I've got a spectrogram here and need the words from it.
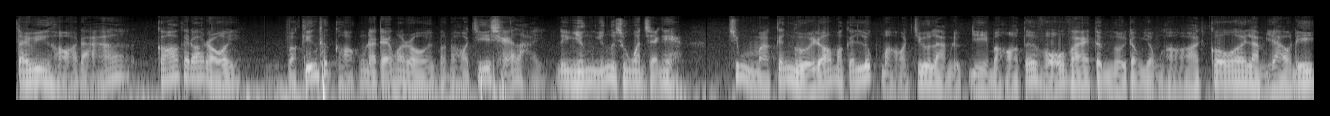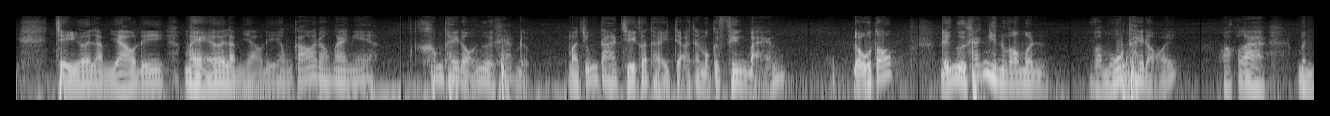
tại vì họ đã có cái đó rồi và kiến thức họ cũng đã trải qua rồi bắt đầu họ chia sẻ lại. Nên những những người xung quanh sẽ nghe chứ mà cái người đó mà cái lúc mà họ chưa làm được gì mà họ tới vỗ vai từng người trong dòng họ, cô ơi, làm giàu đi, chị ơi, làm giàu đi, mẹ ơi, làm giàu đi. Không có đâu, không ai nghe. Không thay đổi người khác được. Mà chúng ta chỉ có thể trở thành một cái phiên bản đủ tốt để người khác nhìn vào mình và muốn thay đổi. Hoặc là mình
